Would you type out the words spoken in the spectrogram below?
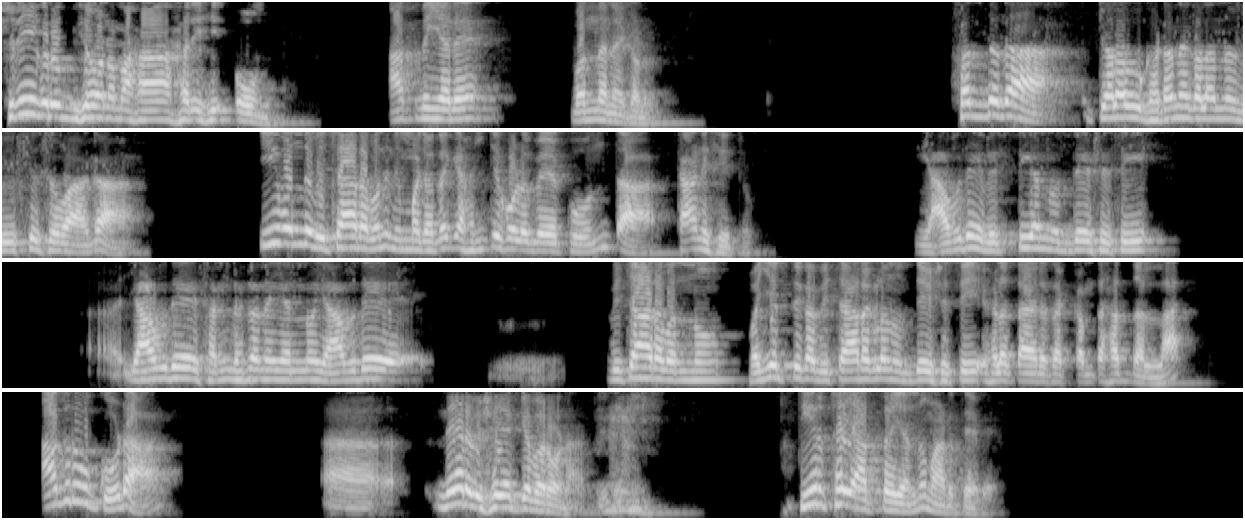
ಶ್ರೀ ಗುರುಭ್ಯೋ ನಮಃ ಹರಿ ಓಂ. ಆತ್ಮೀಯರೇ, ವಂದನೆಗಳು. ಸದ್ಯದ ಕೆಲವು ಘಟನೆಗಳನ್ನು ವೀಕ್ಷಿಸುವಾಗ ಈ ಒಂದು ವಿಚಾರವನ್ನು ನಿಮ್ಮ ಜೊತೆಗೆ ಹಂಚಿಕೊಳ್ಳಬೇಕು ಅಂತ ಕಾಣಿಸಿತು. ಯಾವುದೇ ವ್ಯಕ್ತಿಯನ್ನು ಉದ್ದೇಶಿಸಿ, ಯಾವುದೇ ಸಂಘಟನೆಯನ್ನು, ಯಾವುದೇ ವಿಚಾರವನ್ನು, ವೈಯಕ್ತಿಕ ವಿಚಾರಗಳನ್ನು ಉದ್ದೇಶಿಸಿ ಹೇಳ್ತಾ ಇರತಕ್ಕಂತಹದ್ದಲ್ಲ. ಆದರೂ ಕೂಡ ನೇರ ವಿಷಯಕ್ಕೆ ಬರೋಣ. ತೀರ್ಥಯಾತ್ರೆಯನ್ನು ಮಾಡ್ತೇವೆ.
